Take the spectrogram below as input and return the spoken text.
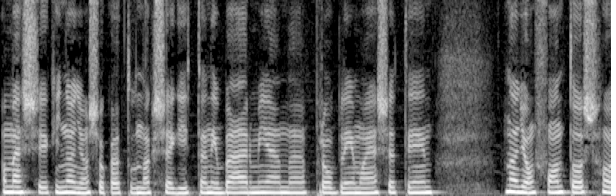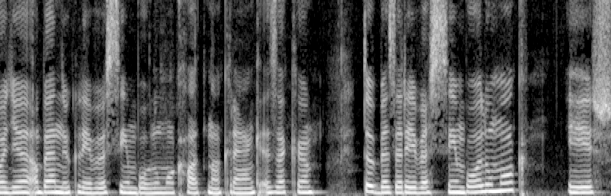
a mesék így nagyon sokat tudnak segíteni bármilyen probléma esetén. Nagyon fontos, hogy a bennük lévő szimbólumok hatnak ránk. Ezek több ezer éves szimbólumok, és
